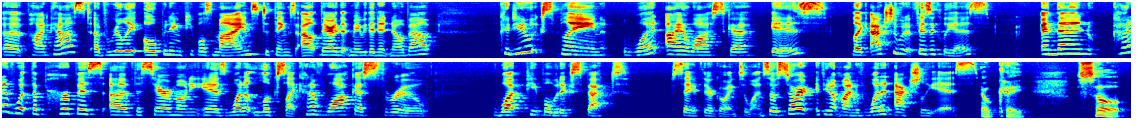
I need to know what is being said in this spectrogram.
uh, podcast of really opening people's minds to things out there that maybe they didn't know about? Could you explain what ayahuasca is, like actually what it physically is, and then kind of what the purpose of the ceremony is, what it looks like? Kind of walk us through what people would expect, say, if they're going to one. So start, if you don't mind, with what it actually is. Okay. So,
